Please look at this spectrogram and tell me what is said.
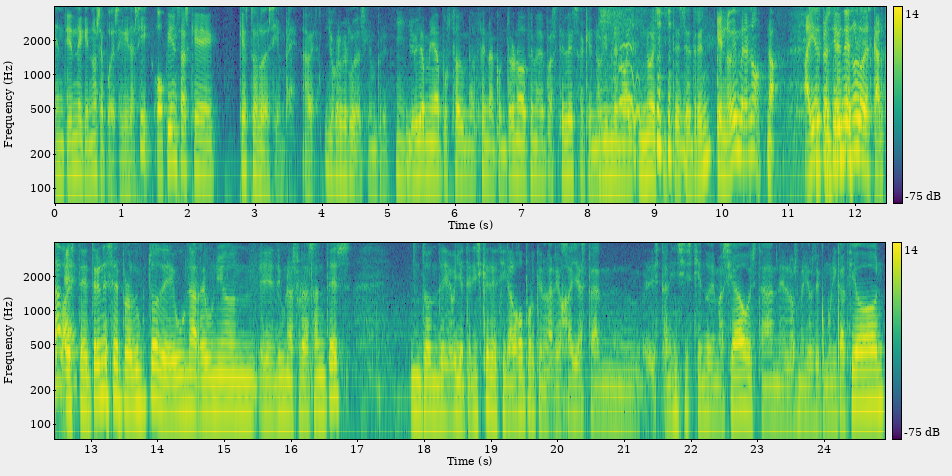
entiende que no se puede seguir así. ¿O piensas que, que esto es lo de siempre. A ver. Yo creo que es lo de siempre. Mm. Yo ya me he apostado una cena contra una docena de pasteles a que en noviembre no, hay, no existe ese tren. ¿Que en noviembre no? No. Ahí el este presidente no lo descartaba. ¿eh? Este tren es el producto de una reunión eh, de unas horas antes donde, oye, tenéis que decir algo porque en La Rioja ya están, están insistiendo demasiado, están en los medios de comunicación,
